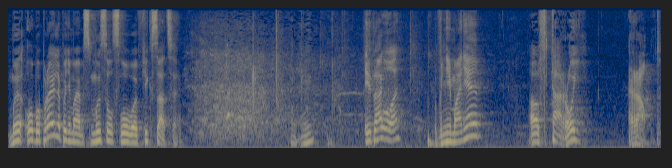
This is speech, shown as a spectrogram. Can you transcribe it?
мы оба правильно понимаем смысл слова фиксация? Итак, О, внимание, второй раунд.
